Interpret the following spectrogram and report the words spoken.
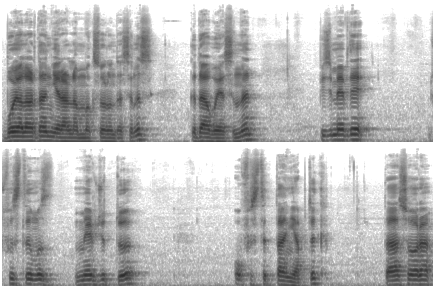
boyalardan yararlanmak zorundasınız. Gıda boyasından. Bizim evde fıstığımız mevcuttu. O fıstıktan yaptık. Daha sonra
